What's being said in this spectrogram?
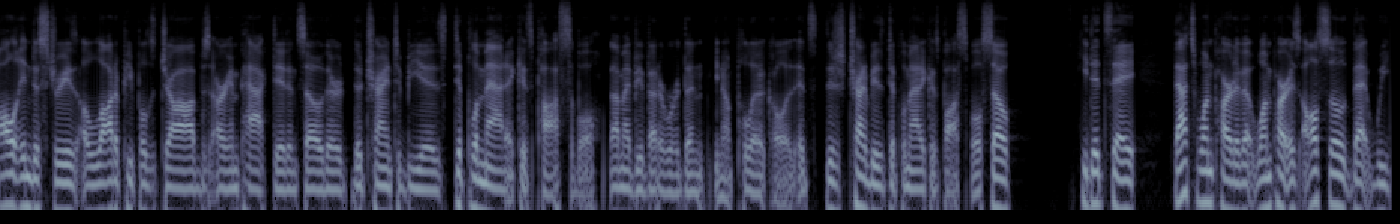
all industries, a lot of people's jobs are impacted, and so they're they're trying to be as diplomatic as possible. That might be a better word than you know political. It's they're just trying to be as diplomatic as possible. So he did say that's one part of it. One part is also that we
